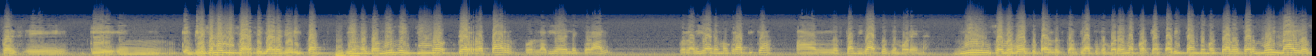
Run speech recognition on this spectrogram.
pues eh, que, en, que empiece a movilizarse ya desde ahorita y en el 2021 derrotar por la vía electoral, por la vía democrática a los candidatos de Morena. Ni un solo voto para los candidatos de Morena porque hasta ahorita han demostrado ser muy malos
